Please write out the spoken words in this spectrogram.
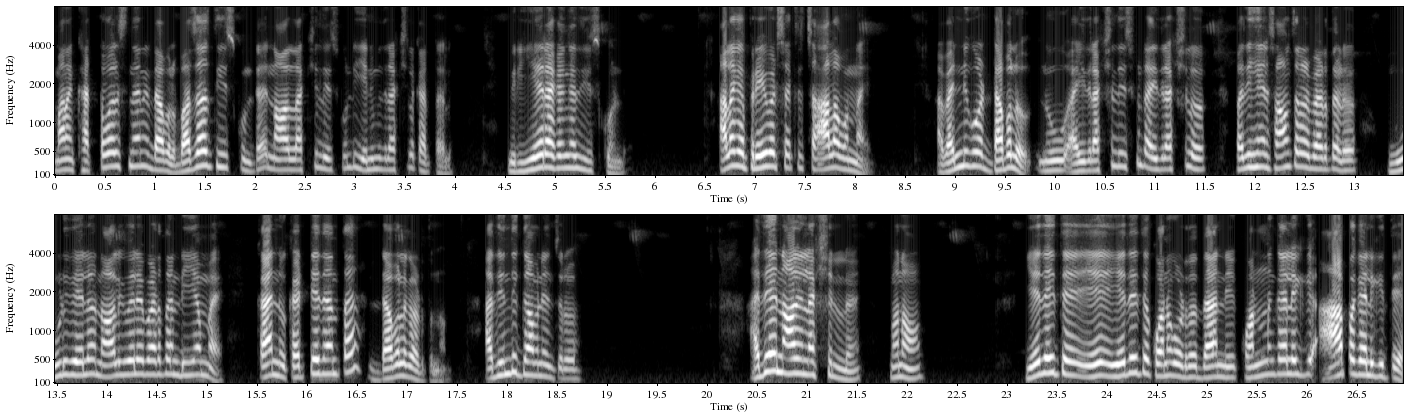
మనం కట్టవలసిందని డబుల్ బజాజ్ తీసుకుంటే నాలుగు లక్షలు తీసుకుంటే ఎనిమిది లక్షలు కట్టాలి. మీరు ఏ రకంగా తీసుకోండి. అలాగే ప్రైవేట్ సెక్టర్ చాలా ఉన్నాయి. అవన్నీ కూడా డబల్ నువ్వు ఐదు లక్షలు తీసుకుంటే ఐదు లక్షలు పదిహేను సంవత్సరాలు పెడతాడు మూడు వేలు నాలుగు వేలే పెడతాను ఈఎంఐ కానీ నువ్వు కట్టేదంతా డబల్ కడుతున్నావు అది ఎందుకు గమనించరు? అదే నాలుగు లక్షల్ని మనం ఏదైతే ఏ ఏదైతే కొనకూడదో దాన్ని కొనగలిగి ఆపగలిగితే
